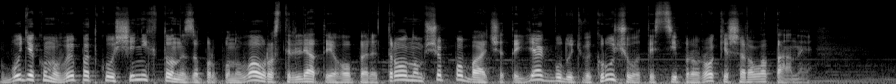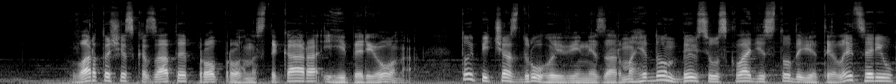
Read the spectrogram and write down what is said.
В будь-якому випадку ще ніхто не запропонував розстріляти його перед троном, щоб побачити, як будуть викручуватись ці пророки шарлатани. Варто ще сказати про прогностикара і Гіперіона. Той під час Другої війни за Армагеддон бився у складі 109 лицарів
